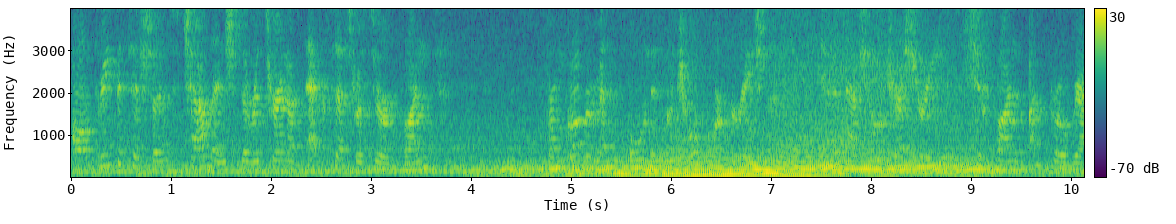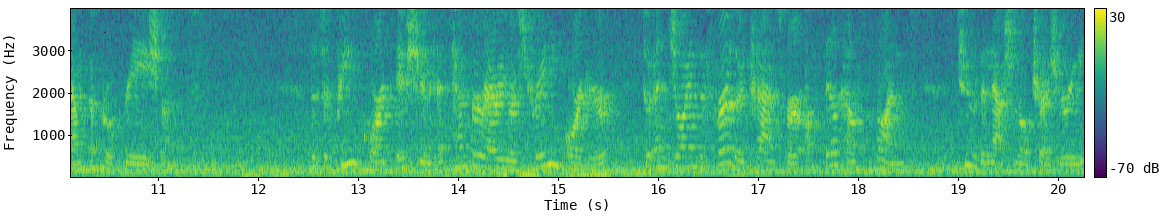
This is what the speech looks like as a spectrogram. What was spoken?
All three petitions challenge the return of excess reserve funds from government-owned and controlled corporations to the National Treasury to fund unprogrammed appropriations. The Supreme Court issued a temporary restraining order to enjoin the further transfer of PhilHealth funds to the National Treasury.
